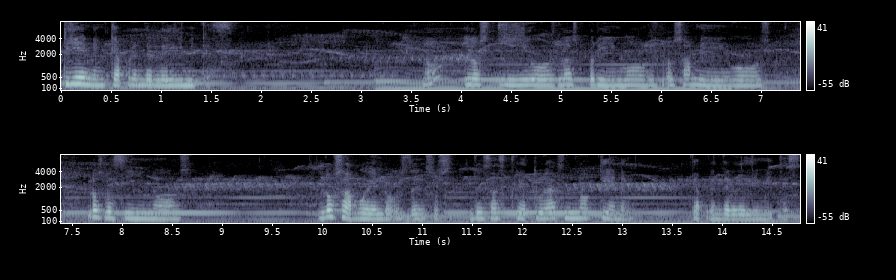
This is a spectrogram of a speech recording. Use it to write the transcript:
tienen que aprender de límites. Los tíos, los primos, los amigos, los vecinos, los abuelos de, esos, de esas criaturas no tienen que aprender de límites.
